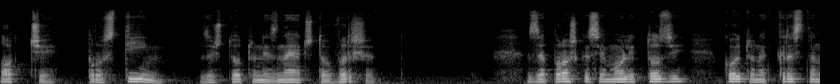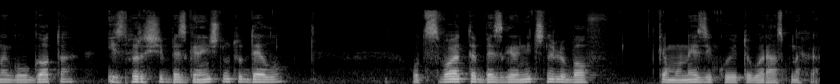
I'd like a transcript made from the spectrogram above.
Отче, прости им, защото не знаят, що вършат. За прошка се моли този, който на кръста на Голгота извърши безграничното дело от своята безгранична любов към онези, които го разпнаха.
